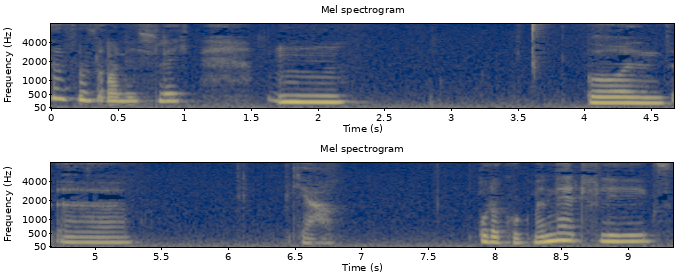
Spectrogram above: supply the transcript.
das ist auch nicht schlecht. Mm. Und äh, ja. Oder guckt man Netflix.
